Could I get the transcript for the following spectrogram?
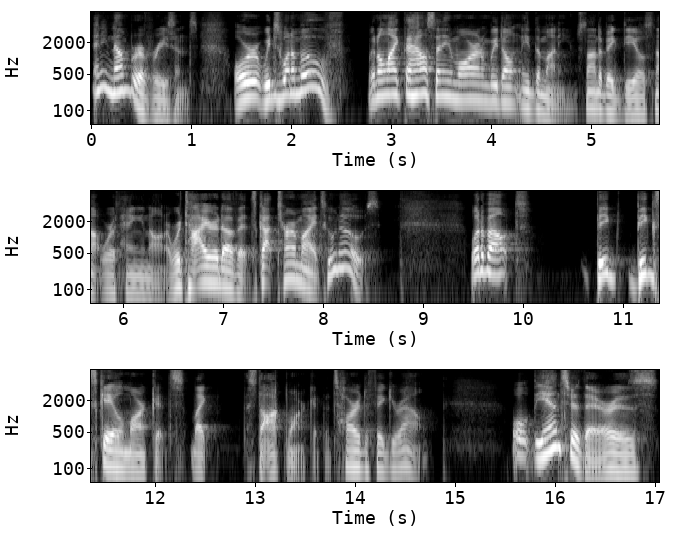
Any number of reasons. Or we just want to move. We don't like the house anymore and we don't need the money. It's not a big deal. It's not worth hanging on. Or we're tired of it. It's got termites. Who knows? What about big big scale markets like the stock market that's hard to figure out? Well, the answer there is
